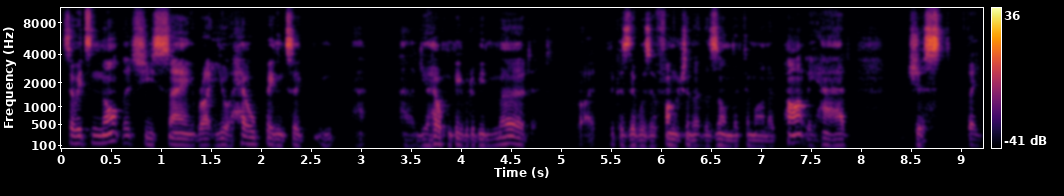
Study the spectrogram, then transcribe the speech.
so it's not that she's saying, right, you're helping to, uh, you're helping people to be murdered, right? Because there was a function that the Sonderkommando partly had, just they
